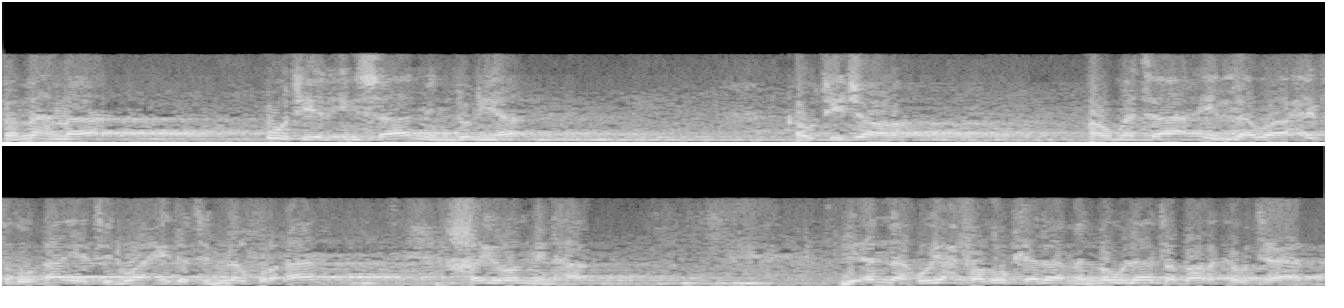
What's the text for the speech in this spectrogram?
فمهما أوتي الإنسان من دنيا أو تجارة أو متاع إلا وحفظ آية واحدة من القرآن خير منها لأنه يحفظ كلام المولى تبارك وتعالى.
